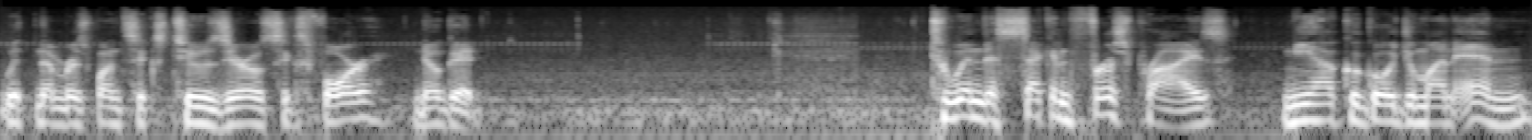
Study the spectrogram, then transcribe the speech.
with numbers 162064, no good. To win the second first prize, 250万 yen,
